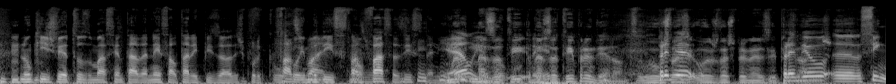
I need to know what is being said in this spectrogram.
não quis ver tudo de uma assentada nem saltar episódios, porque Faz o Rui me disse: não bem. faças isso, Daniel. Mas, mas, a, ti, mas a ti prenderam-te os, Prender, dois, os dois primeiros episódios. Prendeu, uh, sim,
